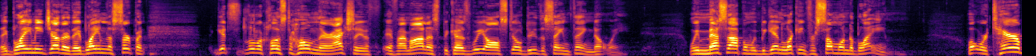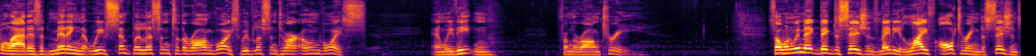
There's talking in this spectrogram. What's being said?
They blame each other. They blame the serpent. It gets a little close to home there, actually, if, if I'm honest, because we all still do the same thing, don't we? We mess up and we begin looking for someone to blame. What we're terrible at is admitting that we've simply listened to the wrong voice. We've listened to our own voice, and we've eaten from the wrong tree. So when we make big decisions, maybe life altering decisions,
